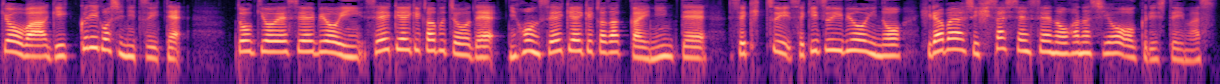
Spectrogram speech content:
今日はぎっくり腰について、東京衛生病院整形外科部長で日本整形外科学会認定脊椎脊髄病院の平林久先生のお話をお送りしています。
